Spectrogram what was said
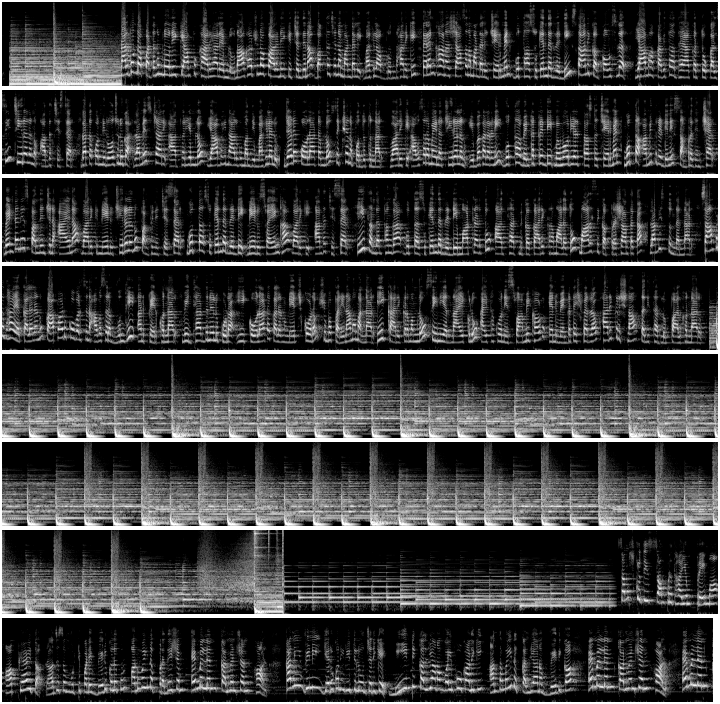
పట్టణంలోని క్యాంపు కార్యాలయంలో నాగార్జున కాలనీకి చెందిన భక్తజన మండలి మహిళా బృందానికి తెలంగాణ శాసన మండలి చైర్మన్ గుత్తా సుఖేందర్ రెడ్డి స్థానిక కౌన్సిలర్ యామ కవితా దయాకర్తో కలిసి చీరలను అందజేశారు గత కొన్ని రోజులుగా రమేష్ చారి ఆధ్వర్యంలో యాభై నాలుగు మంది మహిళలు జడ కోలాటంలో శిక్షణ పొందుతున్నారు. వారికి అవసరమైన చీరలను ఇవ్వగలరని Gutta Venkatreddy memorial trust chairman Gutta Amit రెడ్డిని సంప్రదించారు. వెంటనే స్పందించిన ఆయన వారికి నేడు చీరలను పంపిణీ చేశారు. గుత్తా సుఖేందర్ రెడ్డి నేడు స్వయంగా వారికి అందజేశారు ఈ సందర్భంగా గుత్తా సుఖేందర్ రెడ్డి మాట్లాడుతూ ఆధ్యాత్మిక కార్యక్రమాలతో మానసిక ప్రశాంతత లభిస్తుందన్నారు. సాంప్రదాయ కళలను కాపాడుకోవాల్సిన అవసరం ఉంది అని పేర్కొన్నారు. విద్యార్థినులు కూడా ఈ కోలాట కళను నేర్చుకోవడం శుభ పరిణామం అన్నారు. ఈ కార్యక్రమంలో సీనియర్ నాయకులు ఐతకోని స్వామి గౌడ్ ఎన్ వెంకటేశ్వరరావు హరికృష్ణ తదితరులు పాల్గొన్నారు. సంస్కృతి సంప్రదాయం ప్రేమ ఆప్యాయత రాజసం ఉట్టిపడే వేడుకలకు అనువైన ప్రదేశం ఎంఎల్ఎన్ కన్వెన్షన్ హాల్. కని విని ఎరుగని రీతిలో జరిగే మీ ఇంటి కళ్యాణ వైభోగానికి అందమైన కళ్యాణ వేదిక MLN convention hall. MLN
